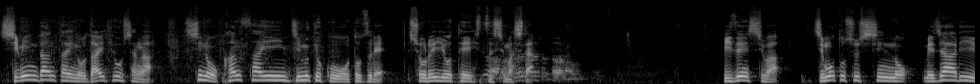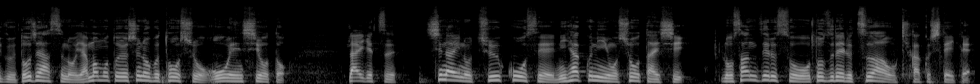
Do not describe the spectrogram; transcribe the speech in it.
市民団体の代表者が市の監査委員事務局を訪れ書類を提出しました。備前市は地元出身のメジャーリーグドジャースの山本由伸投手を応援しようと来月市内の中高生200人を招待しロサンゼルスを訪れるツアーを企画していて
